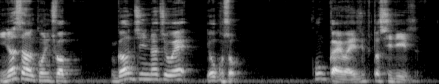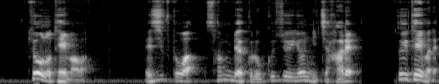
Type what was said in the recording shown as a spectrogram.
皆さんこんにちは。ガンチンラジオへようこそ。今回はエジプトシリーズ。今日のテーマは、エジプトは364日晴れというテーマで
